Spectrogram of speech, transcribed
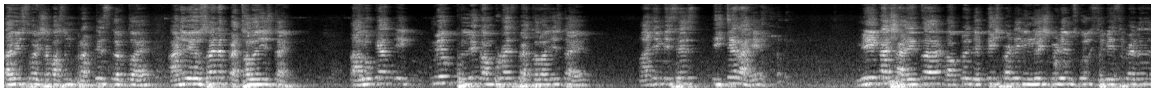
सत्तावीस वर्षापासून प्रॅक्टिस करतोय आणि व्यवसायाने पॅथॉलॉजिस्ट आहे. तालुक्यात एकमेव फुल्ली कॉम्प्युटराइज पॅथॉलॉजिस्ट आहे. माझी मिसेस टीचर आहे. मी एका शाळेचा doctor Jagdish Patil English medium school CBSE pattern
